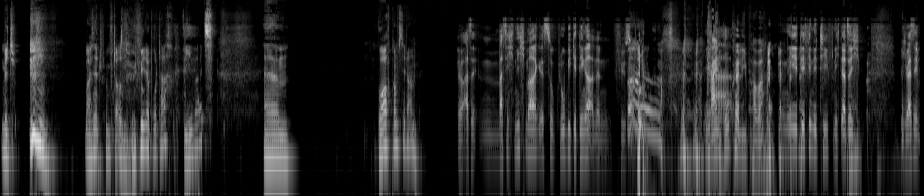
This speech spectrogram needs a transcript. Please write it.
mit, weiß nicht, 5000 Höhenmeter pro Tag jeweils. Ähm, worauf kommst du denn an? Ja, also was ich nicht mag, ist so klobige Dinge an den Füßen. Ah. Kein ja, Hoka-Liebhaber. Nee, definitiv nicht. Also ich, ich weiß nicht,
